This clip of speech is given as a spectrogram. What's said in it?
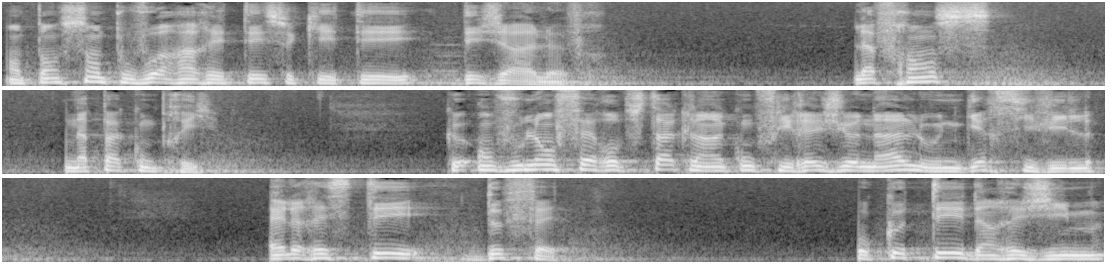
en pensant pouvoir arrêter ce qui était déjà à l'œuvre La France n'a pas compris qu'en voulant faire obstacle à un conflit régional ou une guerre civile, elle restait de fait aux côtés d'un régime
